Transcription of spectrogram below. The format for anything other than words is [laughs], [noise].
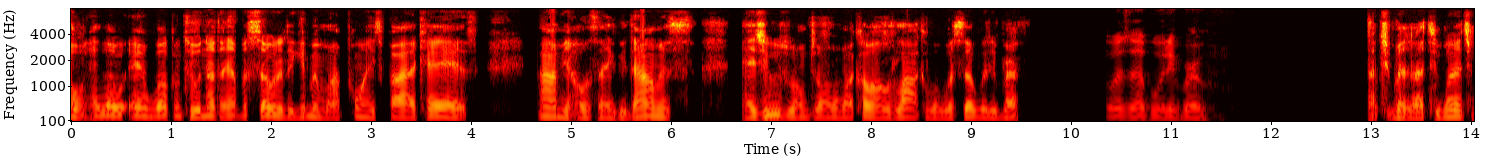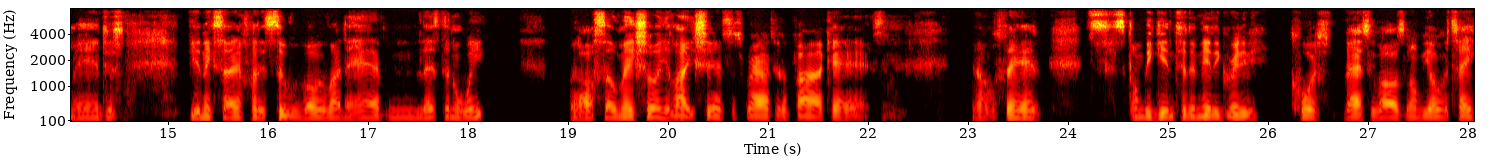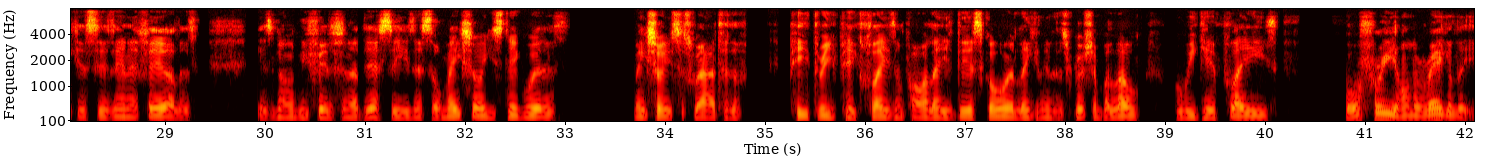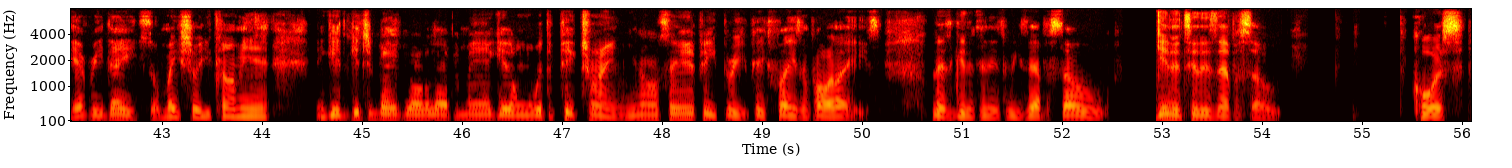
Oh, hello, and welcome to another episode of the Give Me My Points podcast. I'm your host, Angry Damas. As usual, I'm joined with my co-host, Lockable. What's up with it, bro? What's up with it, bro? Not too much, not too much, man. Just getting excited for the Super Bowl we're about to have in less than a week. But also make sure you like, share, subscribe to the podcast. You know what I'm saying? It's, it's gonna be getting to the nitty gritty. Of course, basketball is gonna be overtaken since NFL is is gonna be finishing up their season. So make sure you stick with us. Make sure you subscribe to the P3 Picks Plays and Parlays Discord, link in the description below, where we give plays for free on the regular every day. So make sure you come in and get get your bankroll up and man, get on with the pick train. You know what I'm saying? P3 Picks Plays and Parlays. Let's get into this week's episode. Get into this episode. Of course,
